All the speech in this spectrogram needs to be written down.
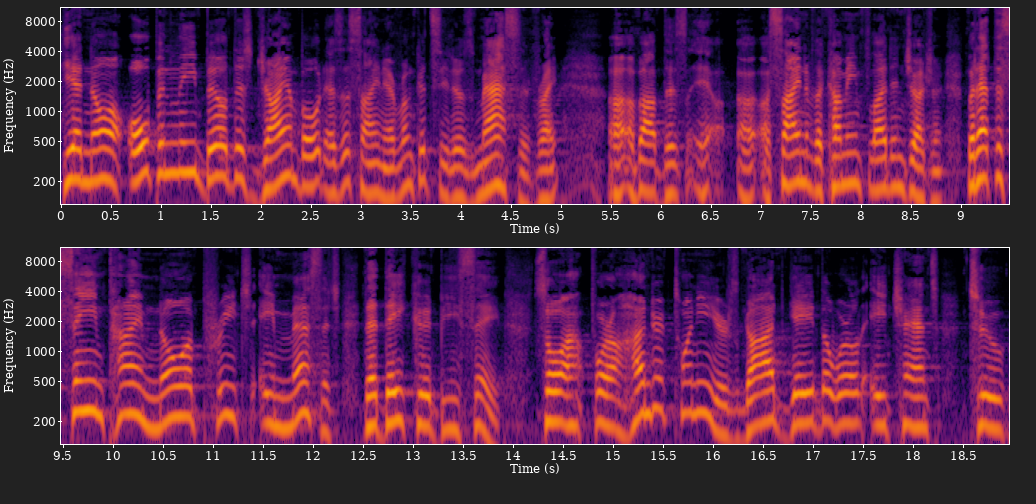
he had Noah openly build this giant boat as a sign. Everyone could see it. It was massive, right? Uh, about this, uh, a sign of the coming flood and judgment. But at the same time, Noah preached a message that they could be saved. So uh, for 120 years, God gave the world a chance to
